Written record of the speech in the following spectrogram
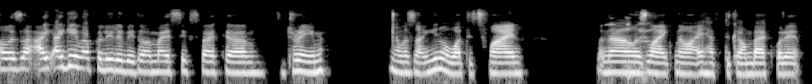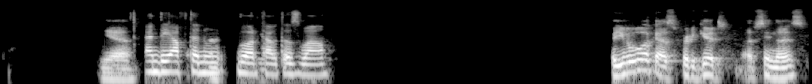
I was like, I, I gave up a little bit on my six pack um, dream. I was like, you know what, it's fine. But now I was like, no, I have to come back for it. Yeah. And the afternoon workout as well. But your workout's pretty good. I've seen those.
